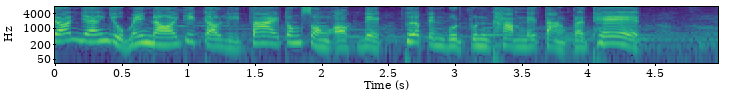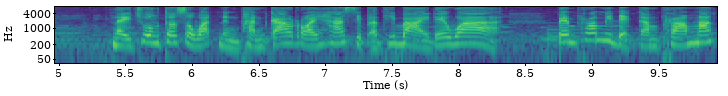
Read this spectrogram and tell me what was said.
ย้อนแย้งอยู่ไม่น้อยที่เกาหลีใต้ต้องส่งออกเด็ก เพื่อเป็นบุตรบุญธรรมในต่างประเทศ ในช่วงทศวรรษ 1950 อธิบายได้ว่า เป็นเพราะมีเด็กกำพร้ามาก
